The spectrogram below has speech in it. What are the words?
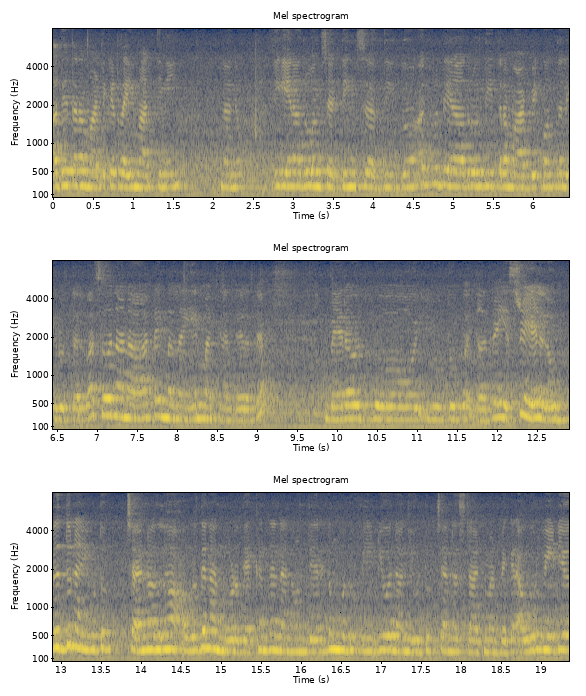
ಅದೇ ಥರ ಮಾಡಲಿಕ್ಕೆ ಟ್ರೈ ಮಾಡ್ತೀನಿ. ನಾನು ಈಗ ಏನಾದರೂ ಒಂದು ಸೆಟ್ಟಿಂಗ್ಸ್ ಅದು ಇದ್ದು ಅದ್ರದ್ದು ಏನಾದರೂ ಒಂದು ಈ ಥರ ಮಾಡಬೇಕು ಅಂತಲ್ಲಿ ಇರುತ್ತಲ್ವ? ಸೊ ನಾನು ಆ ಟೈಮಲ್ಲಿ ನಾನು ಏನು ಮಾಡ್ತೀನಿ ಅಂತ ಹೇಳಿದ್ರೆ ಬೇರೆಯವ್ರದ್ದು ಯೂಟ್ಯೂಬ್ ಆದರೆ ಹೆಸರು ಹೇಳಲ್ಲ ಒಬ್ಬರದ್ದು ನಾನು ಯೂಟ್ಯೂಬ್ ಚಾನಲ್ನ ಅವ್ರದ್ದೇ ನಾನು ನೋಡೋದು. ಯಾಕಂದರೆ ನಾನು ಒಂದು ಎರಡು, ಮೂರು ವೀಡಿಯೋ ನಾನು ಯೂಟ್ಯೂಬ್ ಚಾನಲ್ ಸ್ಟಾರ್ಟ್ ಮಾಡಬೇಕಾದ್ರೆ ಅವ್ರ ವೀಡಿಯೋ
